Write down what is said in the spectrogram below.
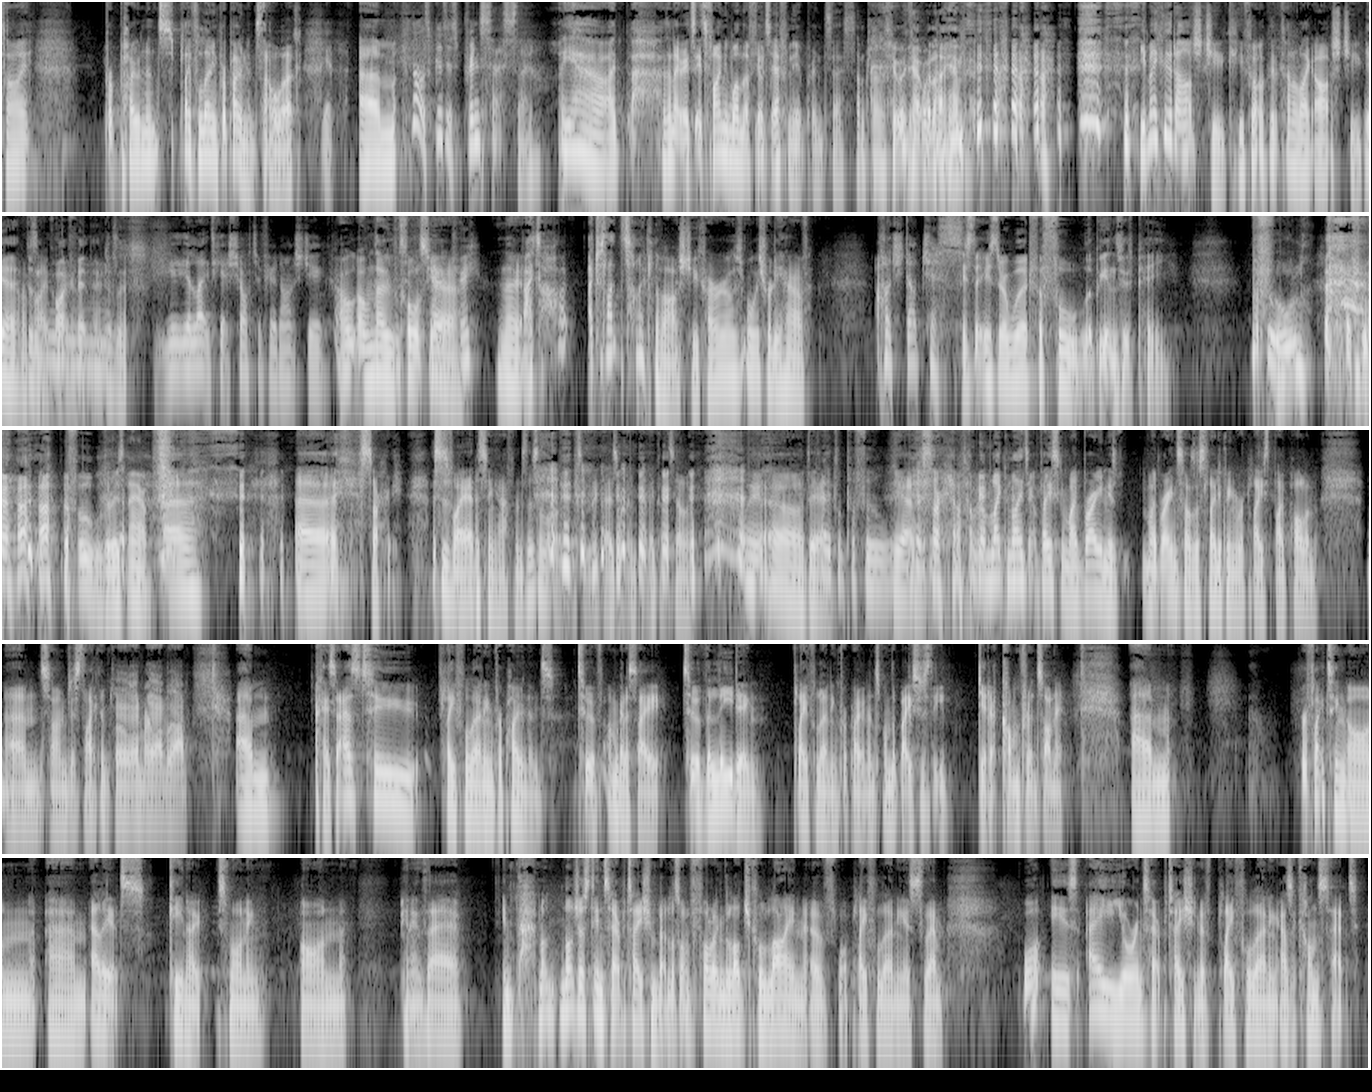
proponents, playful learning proponents, that'll work. Yeah. Um, Not as good as Princess, though. yeah, I, I don't know. It's, it's finding one that you're fits. definitely a princess i'm trying to figure out what i am You make a good archduke. You've got a good kind of like archduke. yeah kind it doesn't vibe. quite fit though does it You, you like to get shot if you're an Archduke. Oh, oh no, of Comes course, yeah. No, I, I just like the title of archduke. I always, always really have. Archduchess. is there, is there a word for fool that begins with p fool a fool there is now Uh, uh, sorry, this is why editing happens. There's a lot of editing that goes on in Godzilla. Oh dear. Total buffoon. Yeah, sorry. I'm, I'm like 90, basically my brain is my brain cells are slowly being replaced by pollen. Um, so I'm just like. Um, okay. So as to playful learning proponents, two of I'm going to say two of the leading playful learning proponents on the basis that you did a conference on it. Um, reflecting on um, Elliot's keynote this morning on you know their in, not not just interpretation, but sort of following the logical line of what playful learning is to them. What is a your interpretation of playful learning as a concept?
